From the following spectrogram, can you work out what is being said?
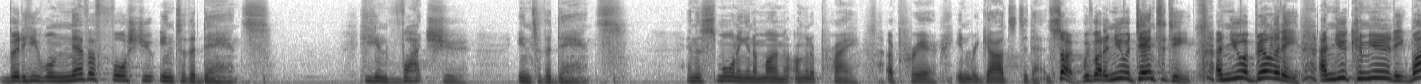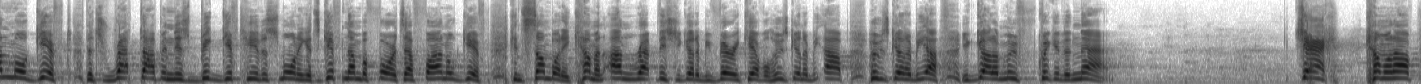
But He will never force you into the dance, He invites you into the dance. And this morning, in a moment, I'm going to pray a prayer in regards to that. And so, we've got a new identity, a new ability, a new community, one more gift that's wrapped up in this big gift here this morning. It's gift number four, it's our final gift. Can somebody come and unwrap this? You've got to be very careful who's going to be up, who's going to be up. You've got to move quicker than that. Jack, Come on up,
